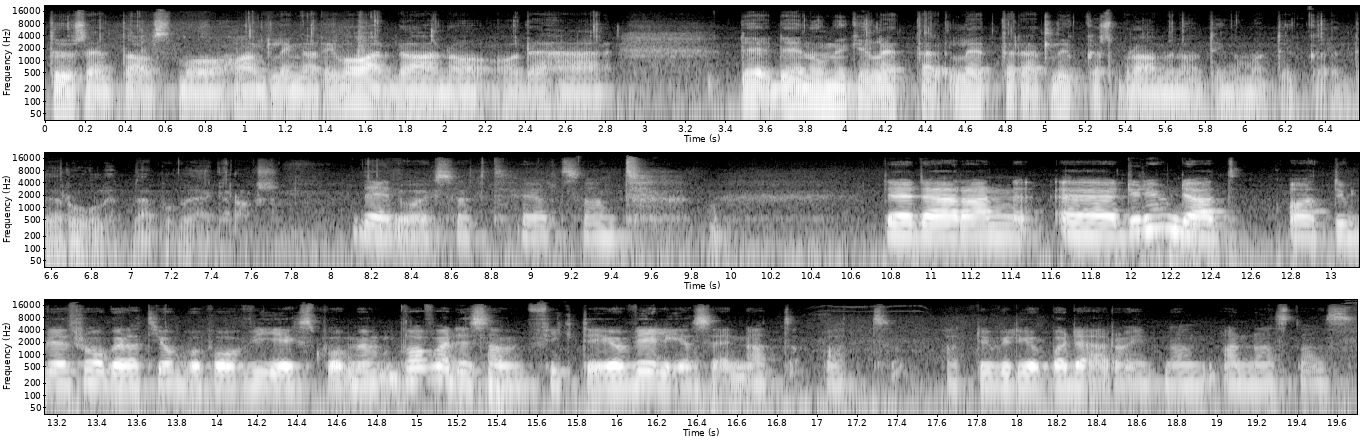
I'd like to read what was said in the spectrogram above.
tusentals små handlingar i vardagen och, och det här. Det, det, är nog mycket lättare, lättare att lyckas bra med någonting om man tycker att det är roligt där på vägen också. Det är nog exakt helt sant. Det där, an, eh, du nämnde att, att du blev frågad att jobba på ViExpo, men vad var det som fick dig att välja sen att, att, att du vill jobba där och inte någon annanstans?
